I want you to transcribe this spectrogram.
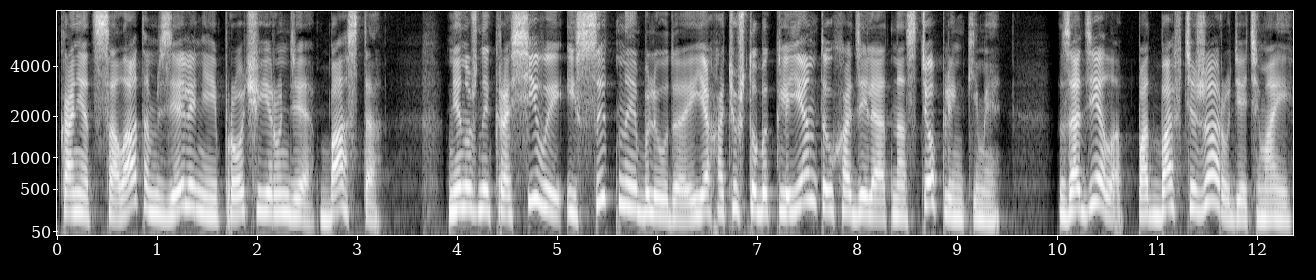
Конец салатам, зелени и прочей ерунде. Баста!» Мне нужны красивые и сытные блюда, и я хочу, чтобы клиенты уходили от нас тепленькими. За дело, подбавьте жару, дети мои».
